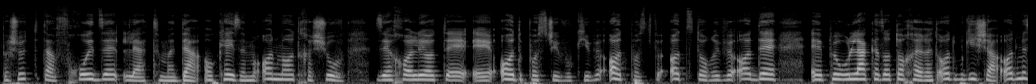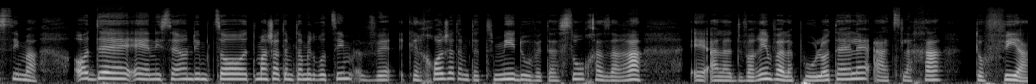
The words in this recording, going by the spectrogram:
פשוט תהפכו את זה להתמדה, אוקיי? זה מאוד מאוד חשוב. זה יכול להיות אה, אה, עוד פוסט שיווקי ועוד פוסט ועוד story ועוד אה, אה, פעולה כזאת או אחרת, עוד פגישה, עוד משימה, עוד אה, אה, ניסיון למצוא את מה שאתם תמיד רוצים, וככל שאתם תתמידו ותעשו חזרה אה, על הדברים ועל הפעולות האלה, ההצלחה תופיע.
